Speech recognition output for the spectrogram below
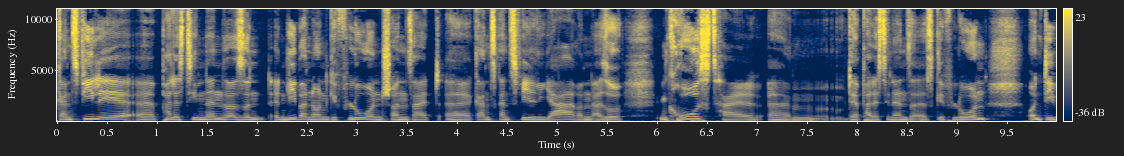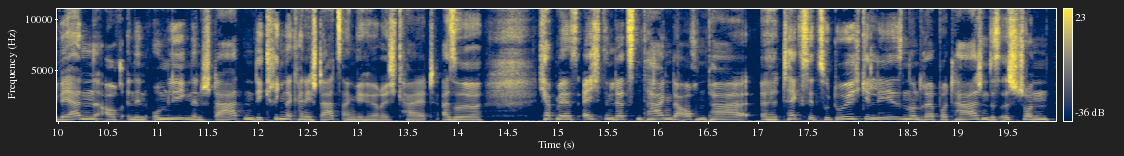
Ganz viele äh, Palästinenser sind in Libanon geflohen, schon seit äh, ganz, ganz vielen Jahren. Also ein Großteil ähm, der Palästinenser ist geflohen. Und die werden auch in den umliegenden Staaten, die kriegen da keine Staatsangehörigkeit. Also ich habe mir jetzt echt in den letzten Tagen da auch ein paar äh, Texte zu durchgelesen und Reportagen. Das ist schon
